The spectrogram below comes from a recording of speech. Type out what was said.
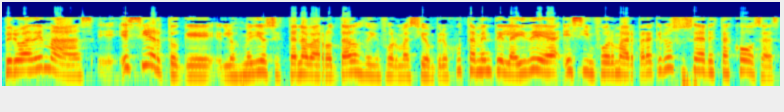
Pero además, eh, es cierto que los medios están abarrotados de información, pero justamente la idea es informar para que no sucedan estas cosas,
